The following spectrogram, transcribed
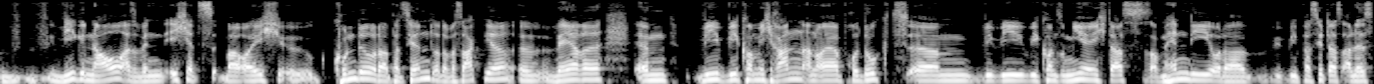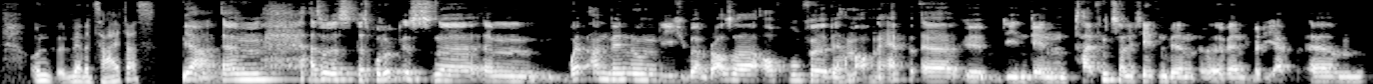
wie genau, also wenn ich jetzt bei euch äh, Kunde oder Patient oder was sagt ihr, äh, wäre, ähm, wie, wie komme ich ran an euer Produkt? Ähm, wie, wie, wie konsumiere ich das auf dem Handy oder wie, wie passiert das alles? Und wer bezahlt das? Ja, ähm, also das, das Produkt ist eine ähm, Web-Anwendung, die ich über den Browser aufrufe. Wir haben auch eine App, äh, die in den Teilfunktionalitäten werden, äh, werden über die App ähm,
